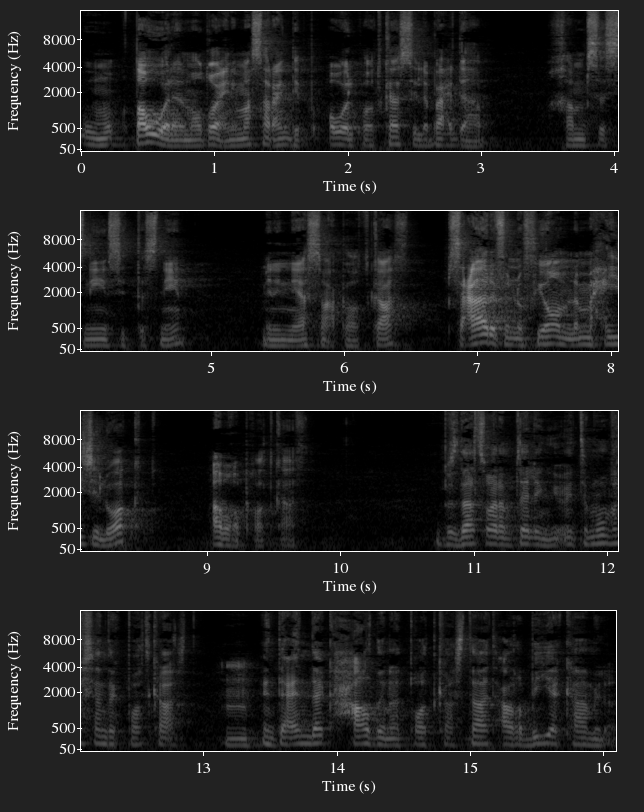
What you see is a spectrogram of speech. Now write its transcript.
وطول الموضوع. يعني ما صار عندي أول بودكاست إلا بعدها خمس سنين ست سنين من إني أسمع بودكاست بس عارف إنه في يوم لما حيجي الوقت أبغى بودكاست بس that's what I'm telling you أنت مو بس عندك بودكاست مم. أنت عندك حاضنة بودكاستات عربية كاملة.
